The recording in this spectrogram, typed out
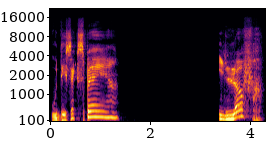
ou des experts, il l'offre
